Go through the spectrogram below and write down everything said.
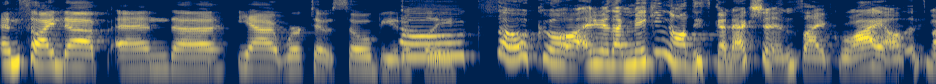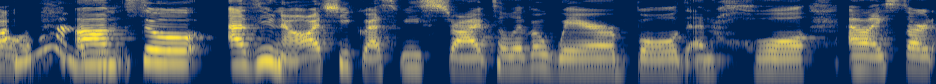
and signed up, and uh, yeah, it worked out so beautifully. Oh, so cool! Anyways, I'm making all these connections like wild. It's wild. Um, so as you know, at SheQuest, we strive to live aware, bold, and whole. And I start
